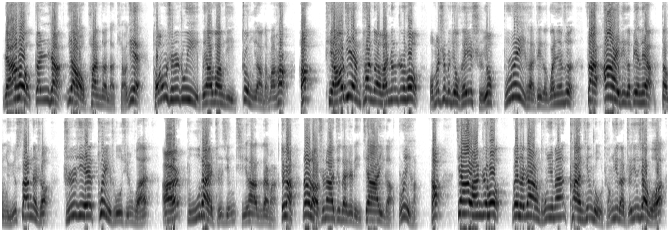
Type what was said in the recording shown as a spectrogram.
然后跟上要判断的条件，同时注意不要忘记重要的冒号。好，条件判断完成之后，我们是不是就可以使用 break 这个关键字，在 i 这个变量等于三的时候，直接退出循环？而不再执行其他的代码，对吧？那老师呢就在这里加一个 break。好，加完之后，为了让同学们看清楚程序的执行效果，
